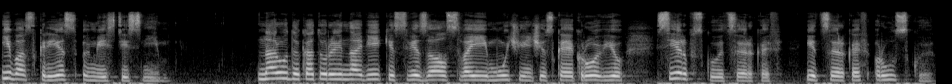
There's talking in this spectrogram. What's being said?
и воскрес вместе с ним – народа, который навеки связал своей мученической кровью сербскую церковь и церковь русскую.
